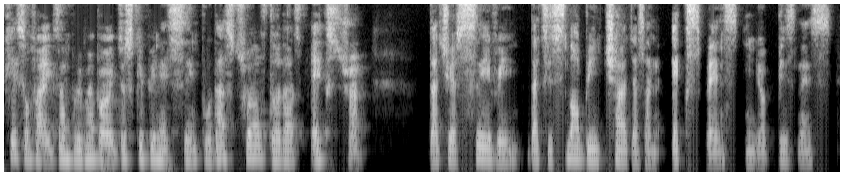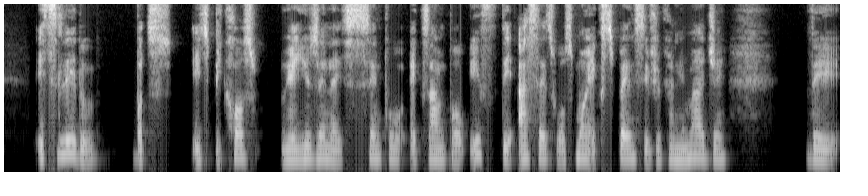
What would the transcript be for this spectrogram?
case of our example, remember, we're just keeping it simple. That's $12 extra that you're saving that is not being charged as an expense in your business. It's little, but it's because we are using a simple example. If the asset was more expensive, you can imagine the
